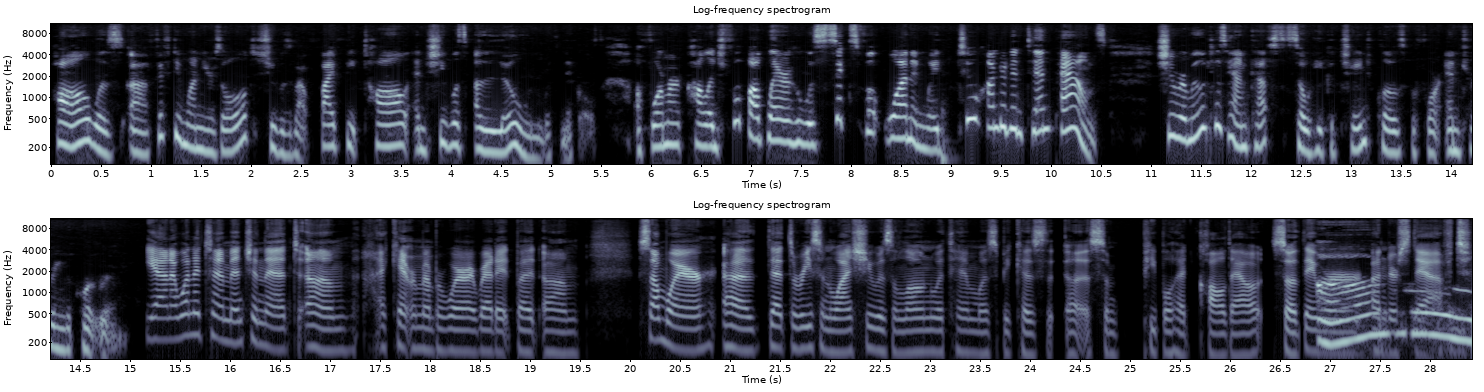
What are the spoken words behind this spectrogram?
Hall was uh, 51 years old. She was about five feet tall, and she was alone with Nichols, a former college football player who was six foot one and weighed 210 pounds. She removed his handcuffs so he could change clothes before entering the courtroom. Yeah, and I wanted to mention that um, I can't remember where I read it, but um, somewhere uh, that the reason why she was alone with him was because uh, some people had called out, so they were understaffed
